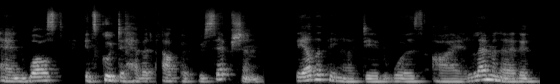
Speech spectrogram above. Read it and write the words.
And whilst it's good to have it up at reception, the other thing I did was I laminated,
